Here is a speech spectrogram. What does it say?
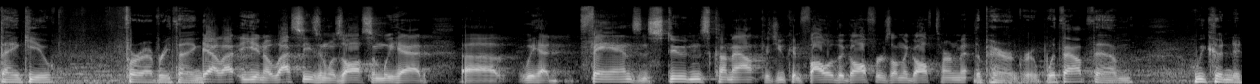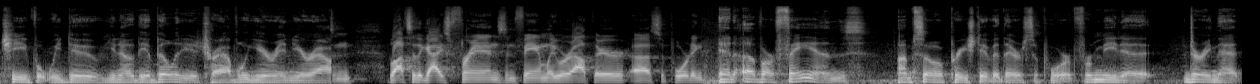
Thank you for everything. Yeah, you know, last season was awesome. We had uh, we had fans and students come out because you can follow the golfers on the golf tournament. The parent group. Without them, we couldn't achieve what we do. You know, the ability to travel year in, year out. And lots of the guys' friends and family were out there uh, supporting. And of our fans, I'm so appreciative of their support. For me to, during that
